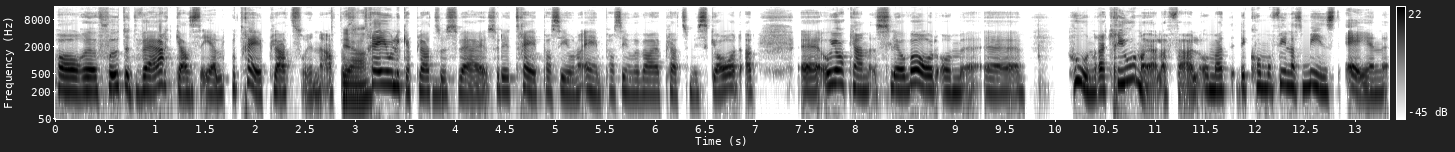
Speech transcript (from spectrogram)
har eh, skjutit verkanseld på tre platser i natt. Alltså ja. Tre olika platser i Sverige, så det är tre personer, en person vid varje plats som är skadad. Eh, och jag kan slå vad om eh, 100 kronor i alla fall om att det kommer finnas minst en eh,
